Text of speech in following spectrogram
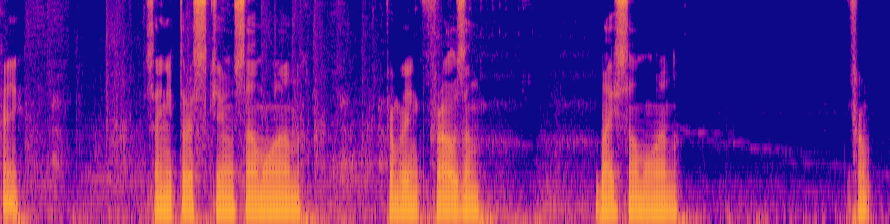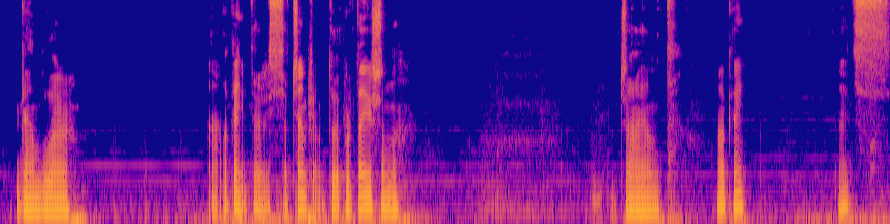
Okay. So I need to rescue someone from being frozen by someone from gambler. Ah, okay, there is a champion. Teleportation. Giant. Okay. It's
